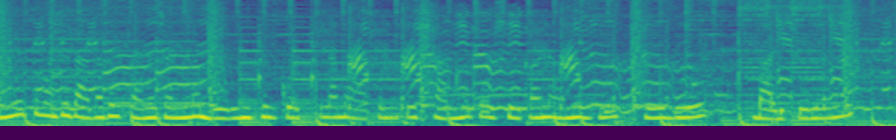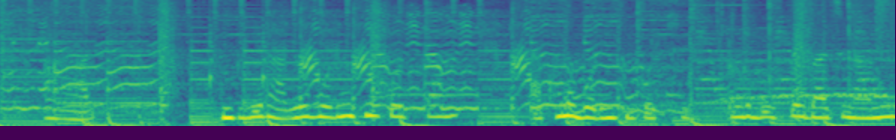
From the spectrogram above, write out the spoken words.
আমিও তোমাদের দাদাকে কেন জানি না বোরিং ফিল করছিলাম লোকের সামনে, তো সেই কারণে আমি গিয়ে খেয়ে দিয়ে বাড়ি চলে এলাম। আর বিয়ের আগেও বোরিং ফিল করতাম এখনও বোরিং ফিল করছি। আমি বুঝতেই পারছি না, আমি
